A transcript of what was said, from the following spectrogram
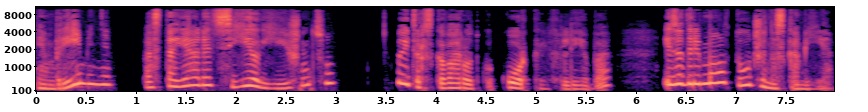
Тем временем постоялец съел яичницу, вытер сковородку коркой хлеба и задремал тут же на скамье.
